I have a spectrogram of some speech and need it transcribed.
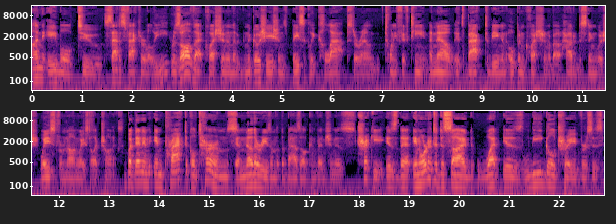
unable to satisfactorily resolve that question, and the negotiations basically collapsed around 2015. And now it's back to being an open question about how to distinguish waste from non waste electronics. But then, in, in practical terms, another reason that the Basel Convention is tricky is that in order to decide what is legal trade versus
